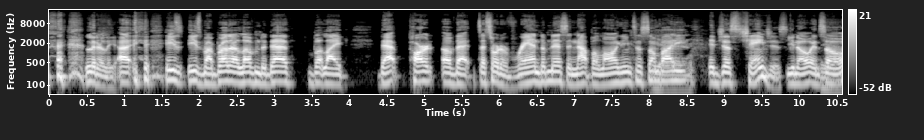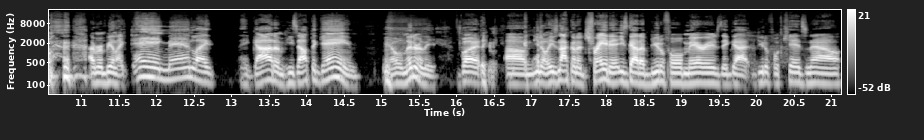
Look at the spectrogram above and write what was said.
literally. I, he's he's my brother. I love him to death. But like that part of that that sort of randomness and not belonging to somebody yeah. it just changes you know and yeah. so i remember being like dang man like they got him. He's out the game, you know, literally. But um, you know, he's not going to trade it. He's got a beautiful marriage. They got beautiful kids now.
